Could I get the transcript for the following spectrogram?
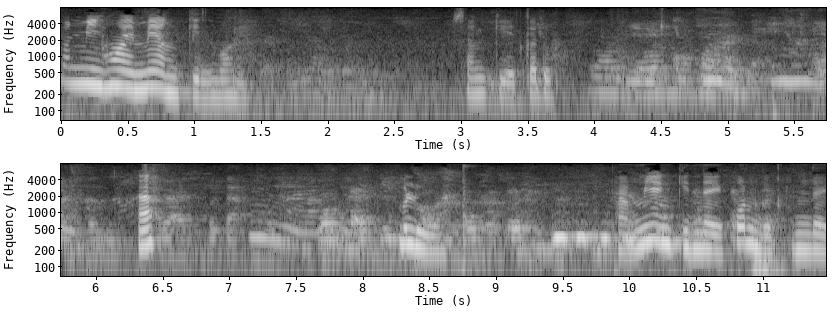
มันมีห้อยแมงกินบ่น สังเกตก็ดู ฮะไม่รู้อะถ้าแมงกินได้คนก็กินได้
